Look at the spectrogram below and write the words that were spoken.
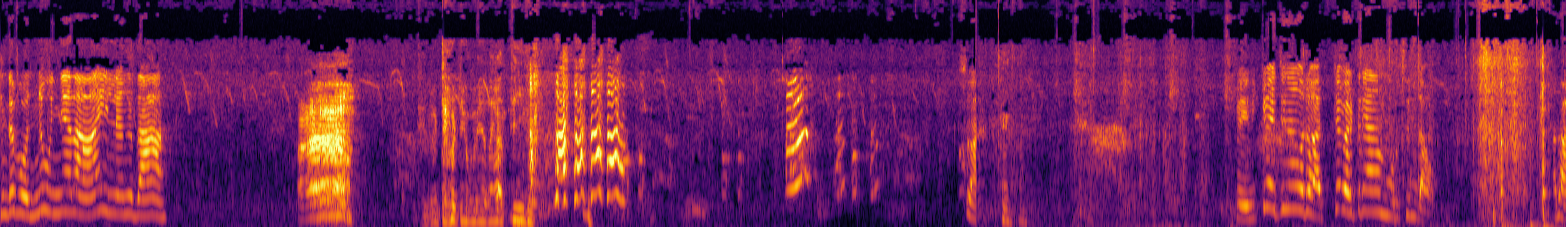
എന്റെ പൊന്നു കത്തി ഇപ്പൊ എനിക്ക് വെച്ചാൽ ഒരു ഒറ്റ വെട്ടിനാണ് മുറിച്ചിണ്ടാവും അതാ.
